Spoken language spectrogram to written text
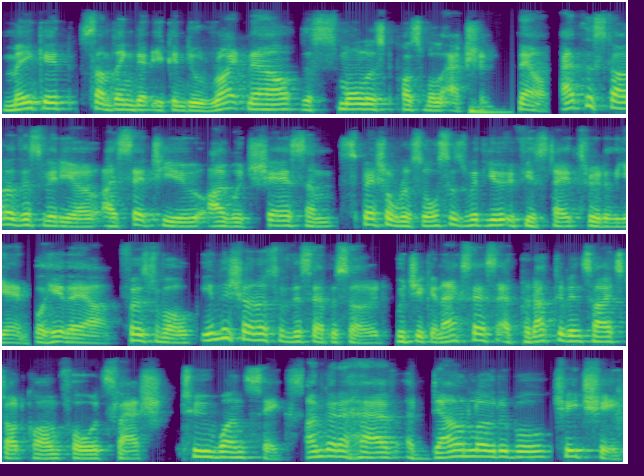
Make it something that you can do right now, the smallest possible action. Now, at the start of this video, I said to you I would share some special resources with you if you stayed through to the end. Well, here they are. First of all, in the show notes of this episode, which you can access at productiveinsights.com forward slash 216, I'm going to have a downloadable cheat sheet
